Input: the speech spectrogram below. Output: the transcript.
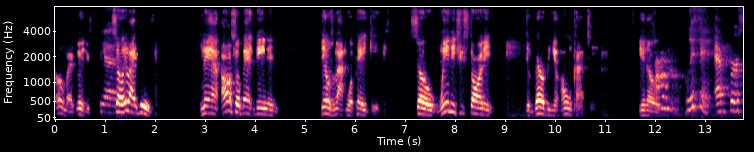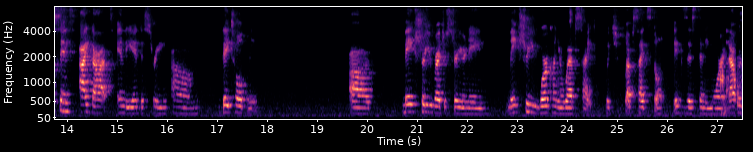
Oh my goodness. Yeah. So it like this. Now, also back then, there was a lot more paid gigs. So when did you started developing your own content? You know. Um, listen, ever since I got in the industry, um, they told me, uh, make sure you register your name. Make sure you work on your website, which websites don't exist anymore. That was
